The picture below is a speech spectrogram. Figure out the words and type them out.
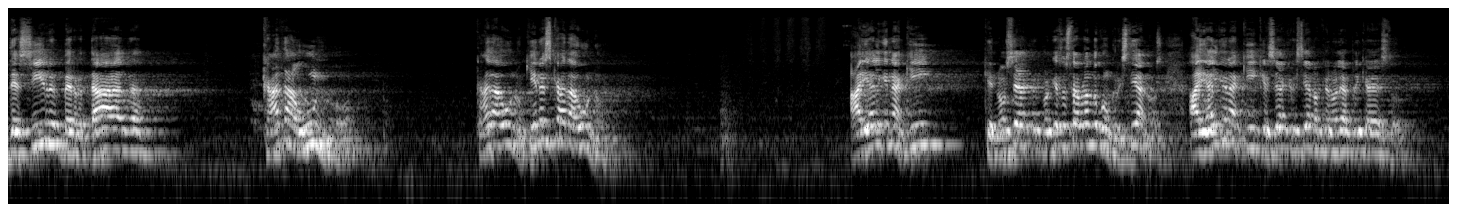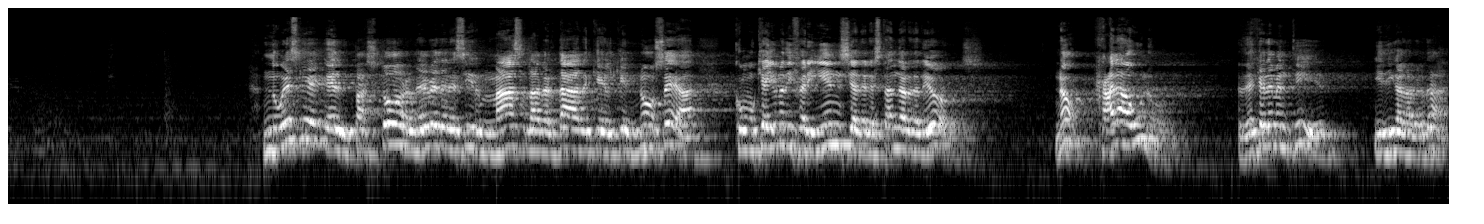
decir verdad cada uno, cada uno, ¿quién es cada uno? ¿Hay alguien aquí que no sea, porque eso está hablando con cristianos, ¿hay alguien aquí que sea cristiano que no le aplica esto? No es que el pastor debe de decir más la verdad que el que no sea, como que hay una diferencia del estándar de Dios. No, cada uno deje de mentir y diga la verdad.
